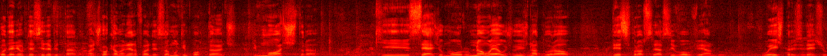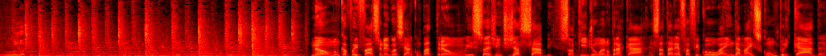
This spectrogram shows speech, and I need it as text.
poderiam ter sido evitadas. Mas, de qualquer maneira, foi uma decisão muito importante que mostra que Sérgio Moro não é o juiz natural desse processo envolvendo o ex-presidente Lula. Não, nunca foi fácil negociar com o patrão, isso a gente já sabe. Só que de um ano para cá, essa tarefa ficou ainda mais complicada.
